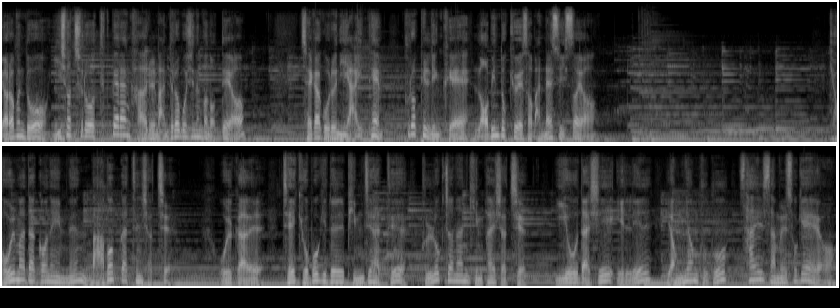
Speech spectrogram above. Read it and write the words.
여러분도 이 셔츠로 특별한 가을을 만들어 보시는 건 어때요? 제가 고른 이 아이템 프로필 링크에 러빈 도쿄에서 만날 수 있어요. 겨울마다 꺼내 입는 마법 같은 셔츠. 올가을 제 교복이 될 빔즈 하트 블록 전환 긴팔 셔츠 25-11-0099-413을 소개해요.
